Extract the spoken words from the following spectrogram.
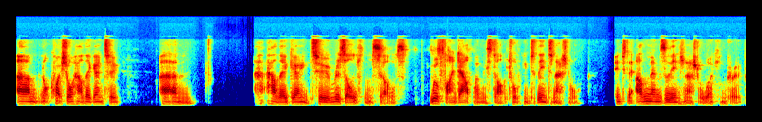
Um, not quite sure how they're going to um, how they're going to resolve themselves. We'll find out when we start talking to the international, into the other members of the international working group.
